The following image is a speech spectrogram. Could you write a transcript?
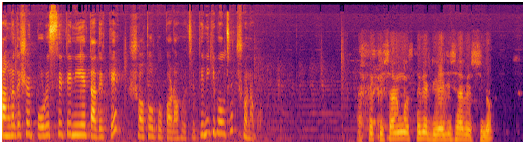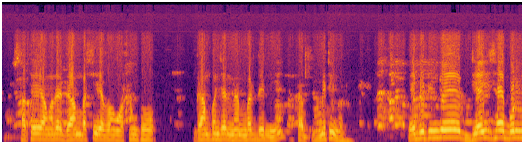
বাংলাদেশের পরিস্থিতি নিয়ে তাদেরকে সতর্ক করা হয়েছে। তিনি কি বলছেন শোনাবো। আজকে কিষানগঞ্জ থেকে ডিআইজি সাহেব এসেছিল। সাথে আমাদের গ্রামবাসী এবং অসংখ্য গ্রাম পঞ্চায়েত মেম্বারদের নিয়ে একটা মিটিং হলো। এই মিটিংয়ে ডিআইজি সাহেব বলল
